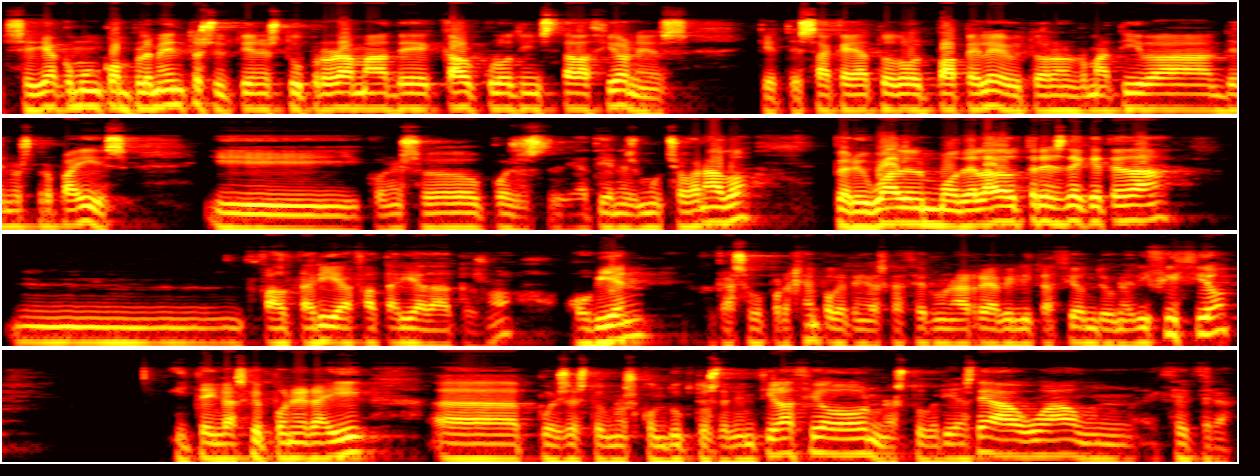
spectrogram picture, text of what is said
sería como un complemento si tú tienes tu programa de cálculo de instalaciones que te saca ya todo el papeleo y toda la normativa de nuestro país y con eso pues ya tienes mucho ganado, pero igual el modelado 3D que te da mm, faltaría, faltaría datos, ¿no? O bien, en el caso, por ejemplo, que tengas que hacer una rehabilitación de un edificio, y tengas que poner ahí, eh, pues esto, unos conductos de ventilación, unas tuberías de agua, un, etcétera.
